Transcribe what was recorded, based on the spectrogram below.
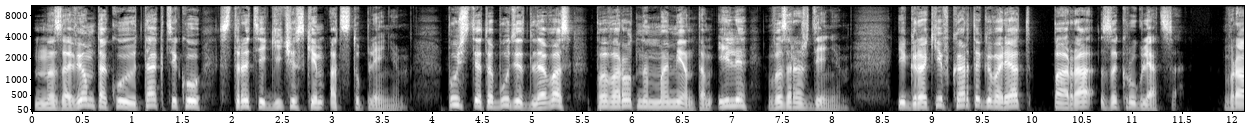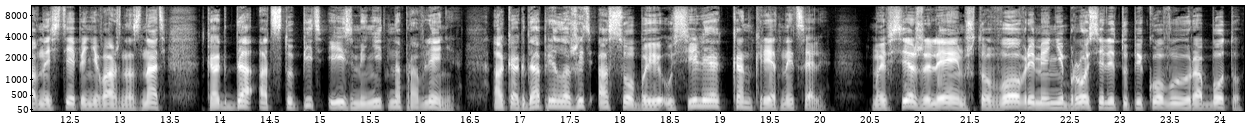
Назовем такую тактику стратегическим отступлением. Пусть это будет для вас поворотным моментом или возрождением. Игроки в карты говорят «пора закругляться». В равной степени важно знать, когда отступить и изменить направление, а когда приложить особые усилия к конкретной цели. Мы все жалеем, что вовремя не бросили тупиковую работу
